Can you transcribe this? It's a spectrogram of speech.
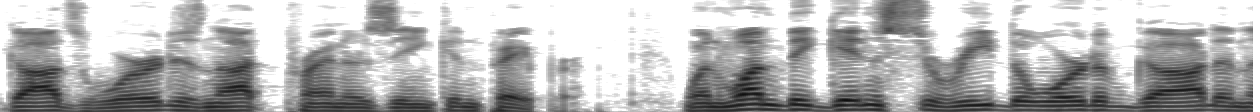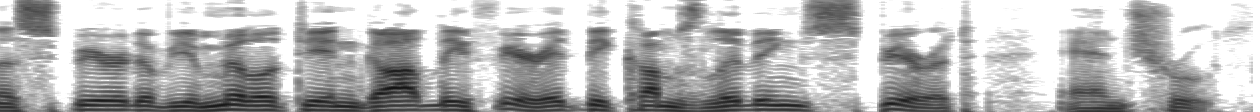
God's Word is not printer's ink and paper. When one begins to read the Word of God in a spirit of humility and godly fear, it becomes living spirit and truth.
